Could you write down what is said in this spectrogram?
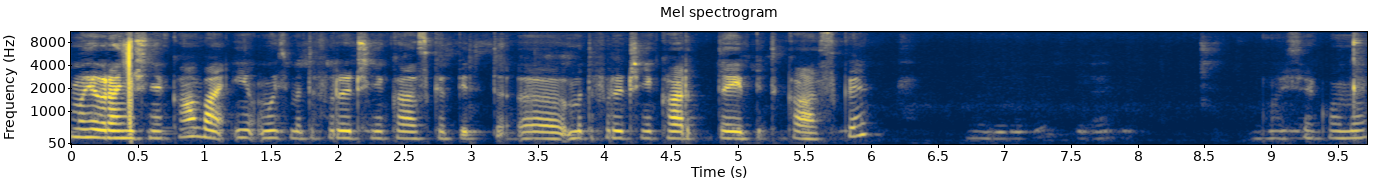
Моя вранішня кава. І ось метафоричні казки під е, метафоричні карти підказки. Ось як воно.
